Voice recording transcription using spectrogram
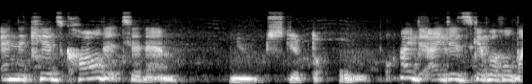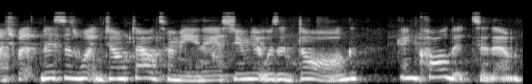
and the kids called it to them. You skipped a whole I did, I did skip a whole bunch, but this is what jumped out to me. They assumed it was a dog and called it to them.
